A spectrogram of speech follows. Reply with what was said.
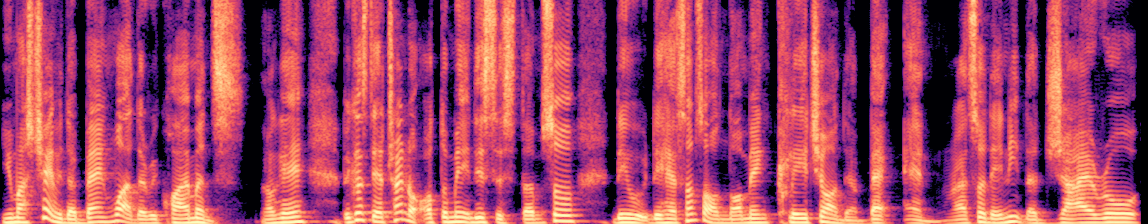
you must check with the bank what are the requirements, okay? Because they're trying to automate this system. So they, they have some sort of nomenclature on their back end, right? So they need the GIRO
